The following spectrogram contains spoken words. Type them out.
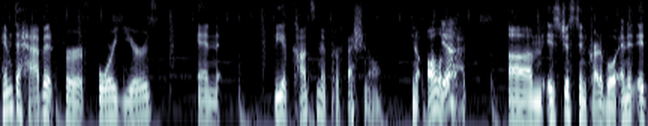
him to have it for four years and be a consummate professional in all of Yeah. that um is just incredible and it, it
